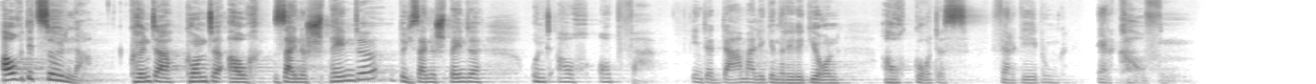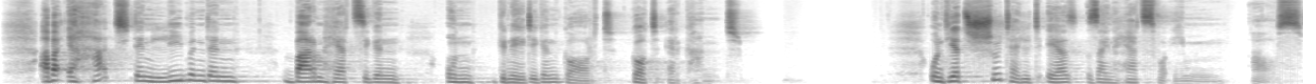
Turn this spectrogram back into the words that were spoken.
Auch der Zöllner könnte, konnte auch seine Spende, durch seine Spende und auch Opfer in der damaligen Religion auch Gottes Vergebung erkaufen aber er hat den liebenden, barmherzigen und gnädigen Gott, Gott erkannt. Und jetzt schüttelt er sein Herz vor ihm aus,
